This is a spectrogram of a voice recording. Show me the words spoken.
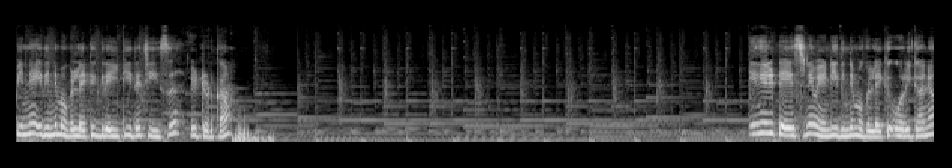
പിന്നെ ഇതിന്റെ മുകളിലേക്ക് ഗ്രേറ്റ് ചെയ്ത ചീസ് ഇട്ടെടുക്കാം. ഇനി ഒരു ടേസ്റ്റിന് വേണ്ടി ഇതിന്റെ മുകളിലേക്ക് ഒറിഗാനോ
